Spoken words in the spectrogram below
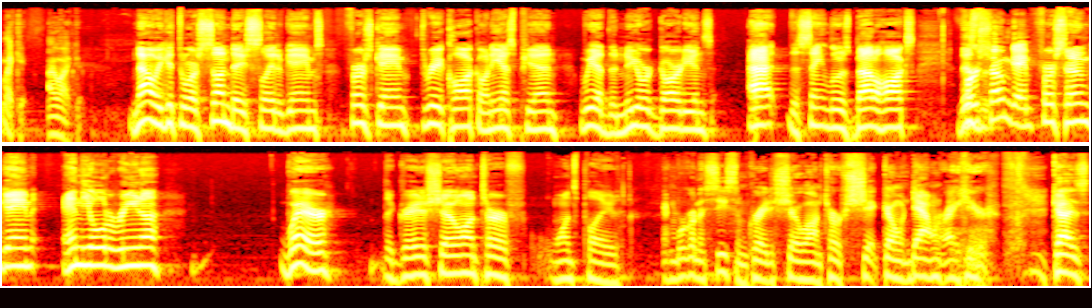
Like it. I like it. Now we get to our Sunday slate of games. First game, 3 o'clock on ESPN. We have the New York Guardians at the St. Louis Battlehawks. This first home game. First home game in the old arena where the greatest show on turf once played and we're going to see some greatest show on turf shit going down right here. Because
